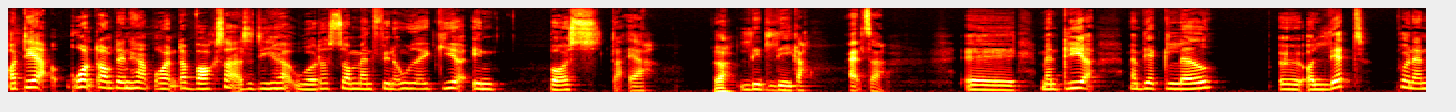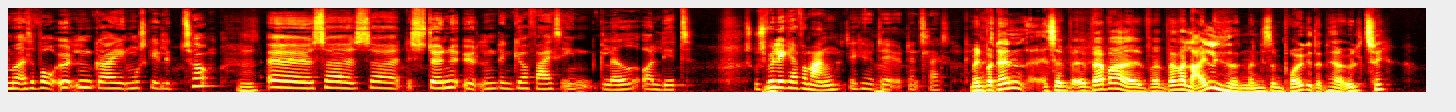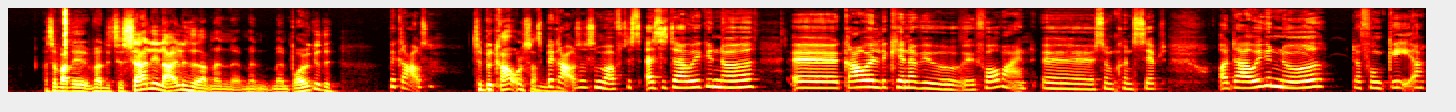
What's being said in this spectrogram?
og der rundt om den her brønd, der vokser altså de her urter, som man finder ud af, giver en boss, der er Ja. lidt lækker. Altså, øh, man, bliver, man bliver glad øh, og let på en anden måde. Altså, hvor øllen gør en måske lidt tung, mm. øh, så, så stønneøllen, den gjorde faktisk en glad og let. Skulle selvfølgelig ikke have for mange. Det kan det, den slags. Men hvordan, altså, hvad var, hvad var lejligheden, man ligesom bryggede den her øl til? Altså, var det, var det til særlige lejligheder, man, man, man bryggede det? Begravelser. Til begravelser? Begravelser som oftest. Altså, der er jo ikke noget... Øh, gravøl, det kender vi jo i forvejen øh, som koncept. Og der er jo ikke noget, der fungerer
